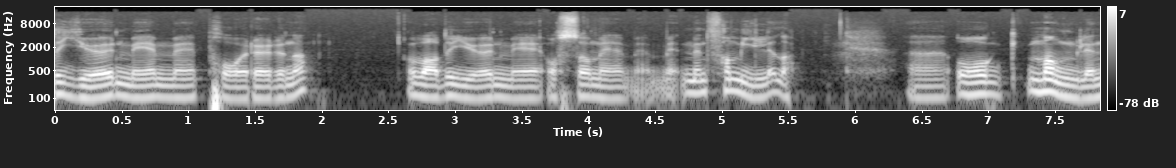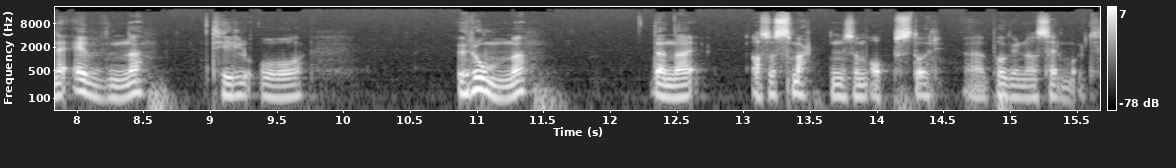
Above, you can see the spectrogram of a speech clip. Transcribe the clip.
det gjør med, med pårørende, og hva det gjør med, også med, med, med en familie, da. Eh, og manglende evne til å romme denne altså smerten som oppstår eh, pga. selvmord.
